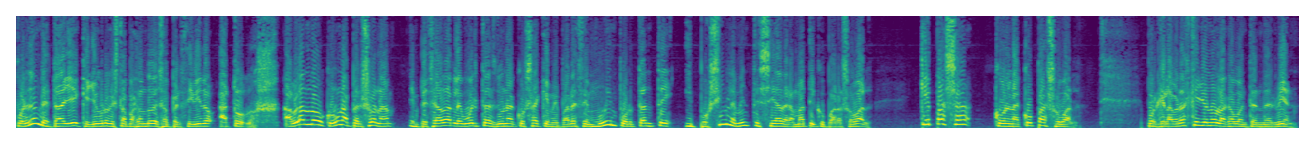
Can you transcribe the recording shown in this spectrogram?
pues de un detalle que yo creo que está pasando desapercibido a todos. Hablando con una persona, empecé a darle vueltas de una cosa que me parece muy importante y posiblemente sea dramático para Sobal. ¿Qué pasa con la Copa Sobal? Porque la verdad es que yo no lo acabo de entender bien.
